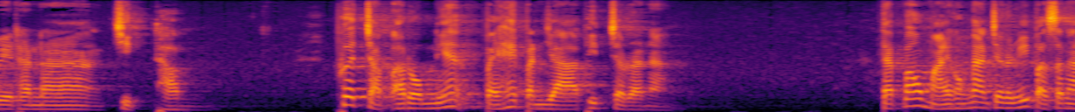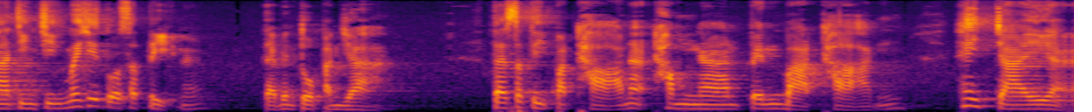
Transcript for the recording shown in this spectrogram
เวทนา จิตธรรม เพื่อจับอารมณ์เนี้ยไปให้ปัญญาพิจารณา แต่เป้าหมายของการเจริญวิปัสสนาจริง ๆ ไม่ใช่ตัวสตินะแต่เป็นตัวปัญญา แต่สติปัฏฐานน่ะทำงานเป็นบาดฐาน ให้ใจอะ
